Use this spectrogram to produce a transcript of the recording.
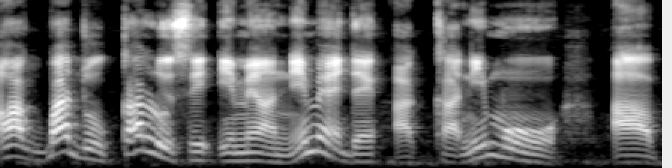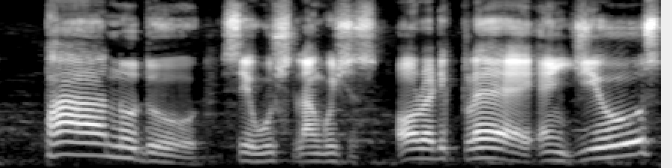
Agbadu Kalu ime anime then akanimo apanodo say which language is already clear. And Jews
